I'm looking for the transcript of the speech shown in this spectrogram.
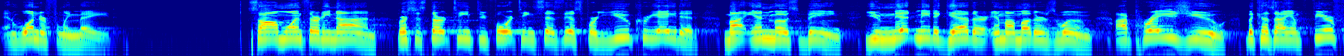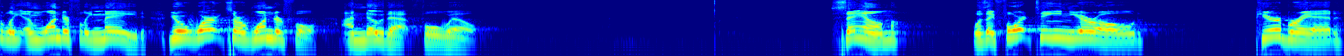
and wonderfully made. Psalm 139, verses 13 through 14 says this For you created my inmost being. You knit me together in my mother's womb. I praise you because I am fearfully and wonderfully made. Your works are wonderful. I know that full well. Sam was a 14 year old, purebred,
